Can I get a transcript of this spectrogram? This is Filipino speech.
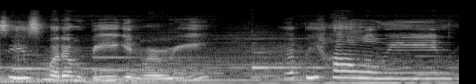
This is Madam Big and Marie. Happy Halloween!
